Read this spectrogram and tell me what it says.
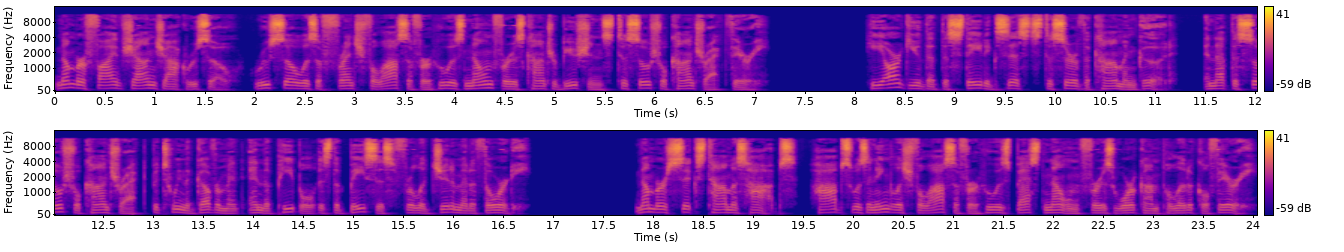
Number 5 Jean-Jacques Rousseau Rousseau was a French philosopher who is known for his contributions to social contract theory. He argued that the state exists to serve the common good, and that the social contract between the government and the people is the basis for legitimate authority. Number 6 Thomas Hobbes Hobbes was an English philosopher who is best known for his work on political theory.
